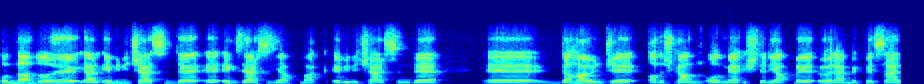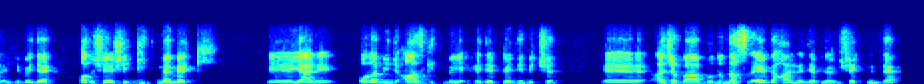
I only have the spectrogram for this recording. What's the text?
Ondan dolayı yani evin içerisinde e, egzersiz yapmak, evin içerisinde e, daha önce alışkanlık olmayan işleri yapmayı öğrenmek vesaire gibi de alışverişe gitmemek e, yani olabildiğince az gitmeyi hedeflediğim için e, acaba bunu nasıl evde halledebilirim şeklinde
